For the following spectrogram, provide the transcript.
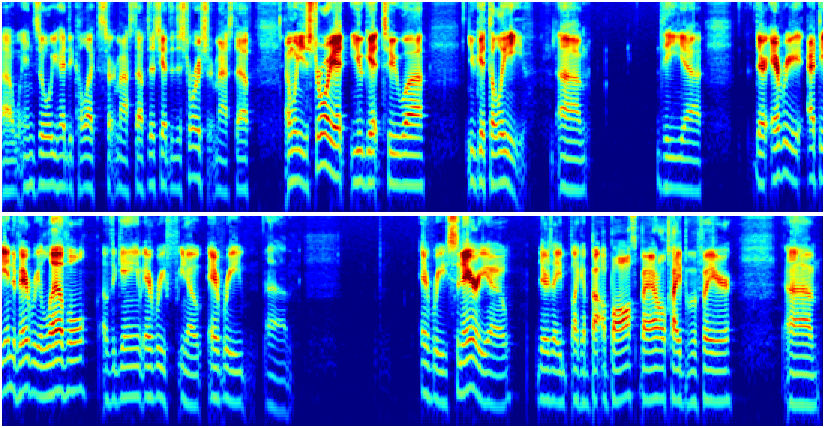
Uh, in Zool, you had to collect a certain amount of stuff. This, you had to destroy a certain amount of stuff, and when you destroy it, you get to uh, you get to leave. Um, the there every at the end of every level of the game, every you know every um, every scenario, there's a like a, a boss battle type of affair. Um,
